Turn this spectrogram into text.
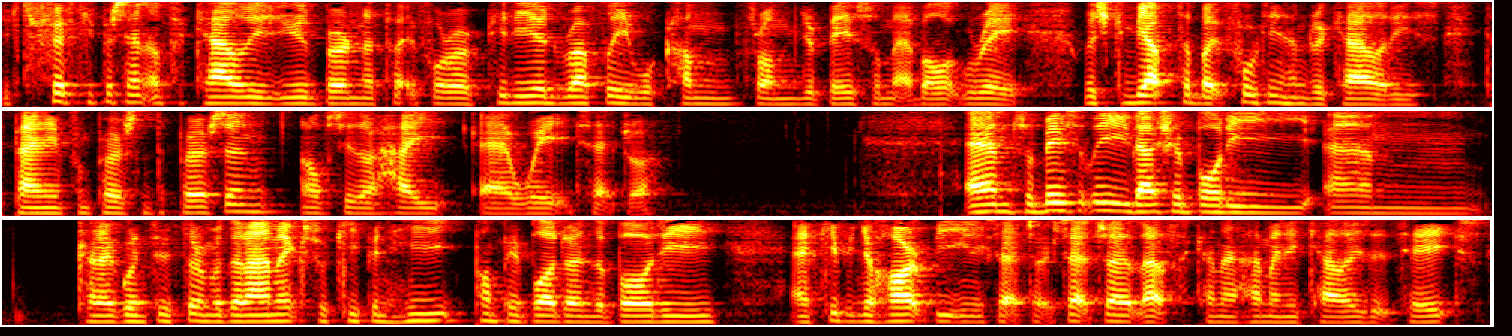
50% of the calories you burn in a 24 hour period roughly will come from your basal metabolic rate, which can be up to about 1400 calories depending from person to person, and obviously their height, uh, weight, etc. Um, so basically, that's your body um, kind of going through thermodynamics, so keeping heat, pumping blood around the body, and keeping your heart beating, etc., etc. That's kind of how many calories it takes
